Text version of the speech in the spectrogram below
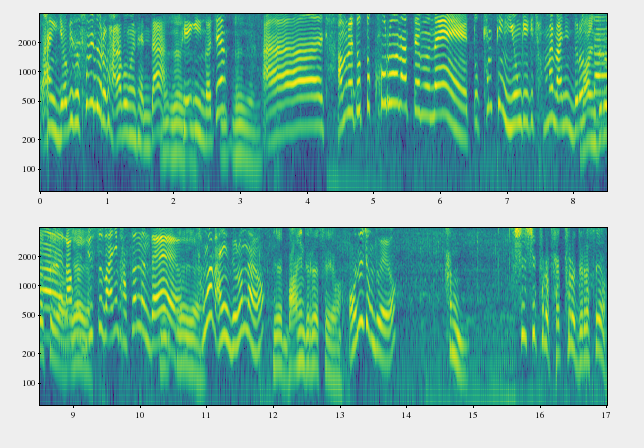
아니 여기서 송이도를 바라보면 된다. 예, 예. 그 얘기인 거죠? 예, 예. 아 아무래도 또 코로나 때문에 또 캠핑 이용객이 정말 많이 많이. 늘었다라고 예, 예. 뉴스 많이 봤었는데 예, 예. 정말 많이 늘었나요? 예, 많이 늘었어요. 어느 정도예요? 한 70% 100% 늘었어요.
